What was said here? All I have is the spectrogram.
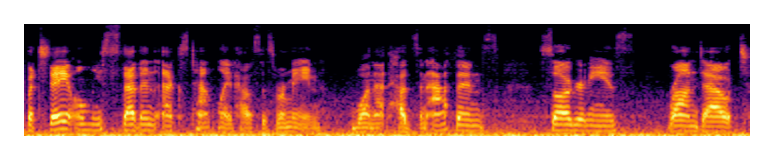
but today only seven extant lighthouses remain one at Hudson Athens, Saugerties, Rondout,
